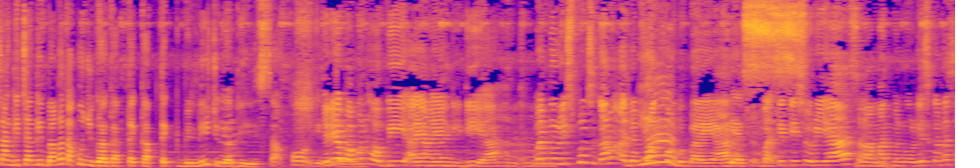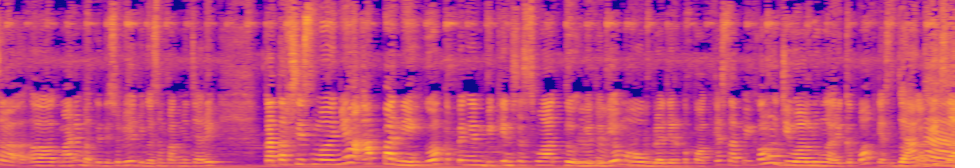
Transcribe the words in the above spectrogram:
canggih-canggih banget. Aku juga gaptek-gaptek begini iya. juga bisa kok gitu. Jadi apa pun hobi ayang-ayang Didi ya, hmm. menulis pun sekarang ada yeah. platform berbayar. Yes. Mbak Titi Surya selamat hmm. menulis karena uh, kemarin Mbak Titi Surya juga sempat mencari katarsismenya apa nih gue kepengen bikin sesuatu mm-hmm. gitu dia mau mm-hmm. belajar ke podcast tapi kalau jiwa lu nggak ke podcast jangan bisa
